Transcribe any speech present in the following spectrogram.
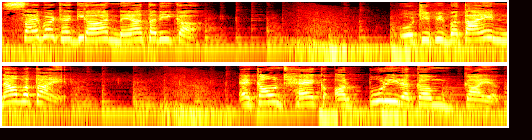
साइबर ठगी का नया तरीका। ओटीपी बताएँ, ना बताएँ। अकाउंट हैक और पूरी रकम गायब।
